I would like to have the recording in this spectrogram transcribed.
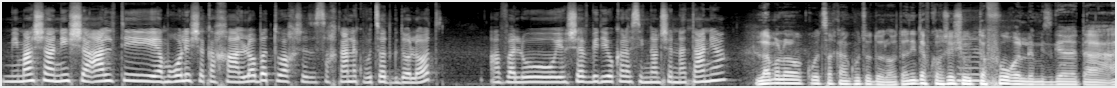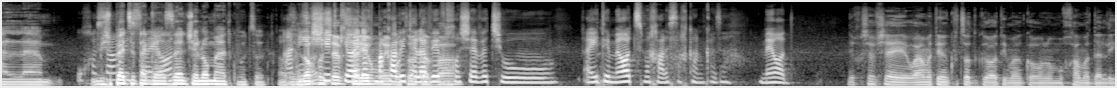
ממה שאני שאלתי, אמרו לי שככה לא בטוח שזה שחקן לקבוצות גדולות, אבל הוא יושב בדיוק על הסגנון של נתניה. למה לא קבוצת שחקן קבוצות גדולות? אני דווקא חושב שהוא תפור על מסגרת, על אה. משבצת. הגרזן של לא מעט קבוצות. אני לא אישית, כאוהדת מכבי תל אביב. חושבת שהוא... הייתי מאוד שמחה לשחקן כזה, מאוד. אני חושב שהוא היה מתאים לקבוצות גדולות אם היו קוראים לו מוחמד עלי.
